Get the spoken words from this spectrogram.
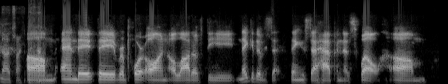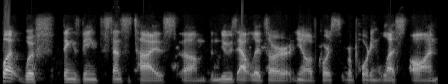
No, it's fine. Um, and they they report on a lot of the negative that, things that happen as well. Um, but with things being desensitized, um, the news outlets are, you know, of course, reporting less on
